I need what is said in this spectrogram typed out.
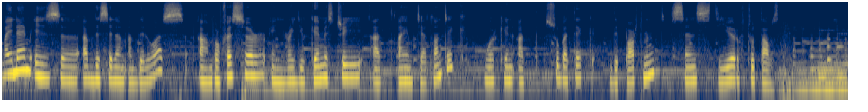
My name is uh, Abdesselam Abdelouas. I'm a professor in radiochemistry at IMT Atlantique, working at Subatech department since the year of 2000.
